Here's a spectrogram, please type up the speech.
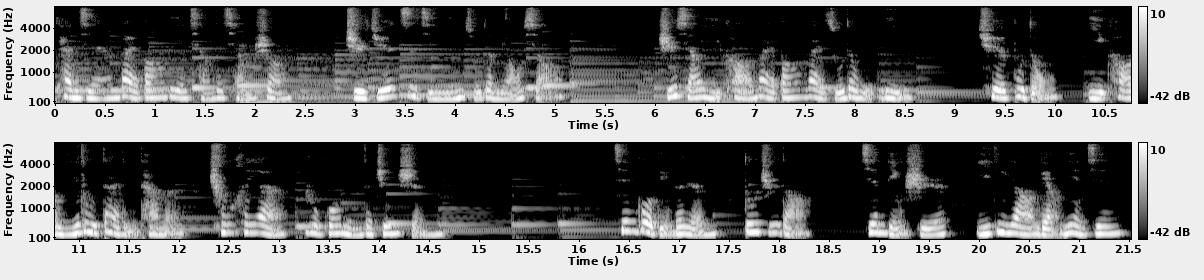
看见外邦列强的强盛，只觉自己民族的渺小，只想依靠外邦外族的武力，却不懂依靠一路带领他们。出黑暗入光明的真神，煎过饼的人都知道，煎饼时一定要两面煎，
